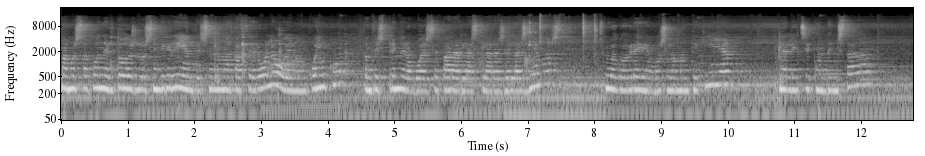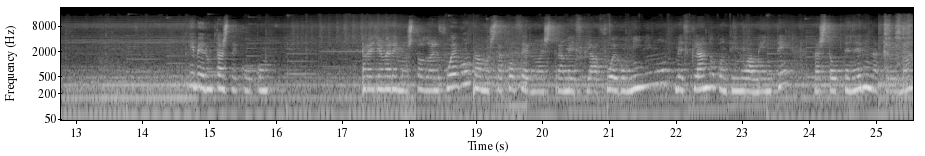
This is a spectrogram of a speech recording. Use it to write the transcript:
Vamos a poner todos los ingredientes en una cacerola o en un cuenco entonces primero voy a separar las claras de las yemas, luego agreguemos la mantequilla, la leche condensada y verutas de coco. Ahora llevaremos todo al fuego, vamos a cocer nuestra mezcla a fuego mínimo, mezclando continuamente hasta obtener una crema.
